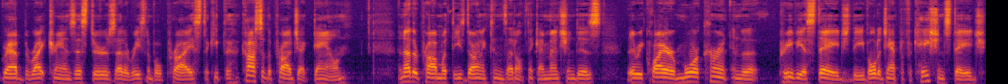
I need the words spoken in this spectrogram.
grab the right transistors at a reasonable price to keep the cost of the project down. Another problem with these Darlingtons I don't think I mentioned is they require more current in the previous stage, the voltage amplification stage,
